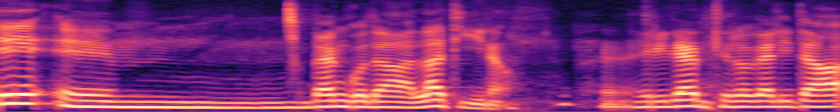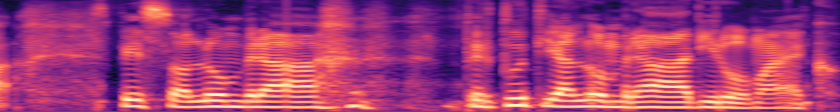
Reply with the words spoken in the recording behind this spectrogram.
e ehm, vengo da Latina, eh, ridente località spesso all'ombra per tutti all'ombra di Roma, ecco.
